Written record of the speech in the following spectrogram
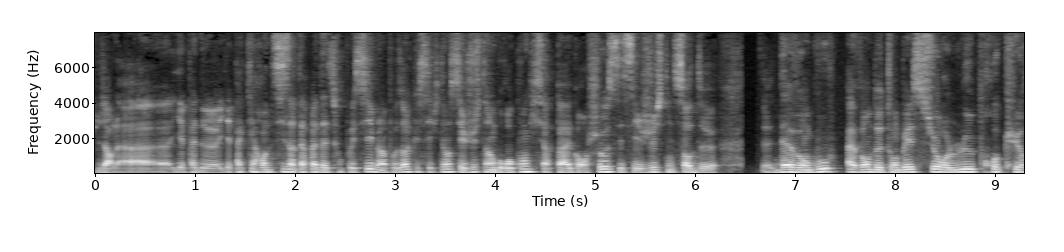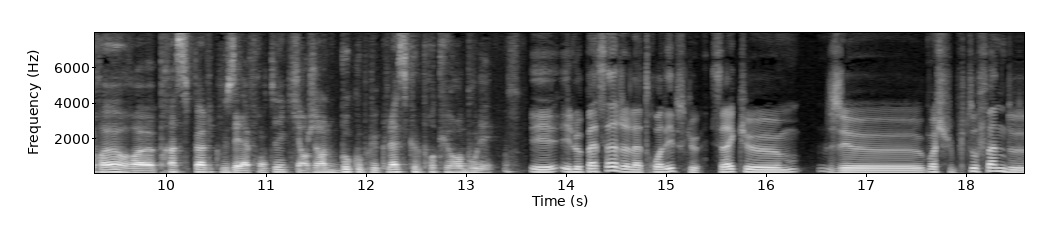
je veux dire, là, il n'y a, pas a pas 46 interprétations possibles hein, pour dire que c'est finalement c'est juste un gros con qui sert pas à grand chose et c'est juste une sorte de d'avant-goût avant de tomber sur le procureur euh, principal que vous allez affronter qui est en général beaucoup plus classe que le procureur boulet. Et, et le passage à la 3D, parce que c'est vrai que euh, moi je suis plutôt fan de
